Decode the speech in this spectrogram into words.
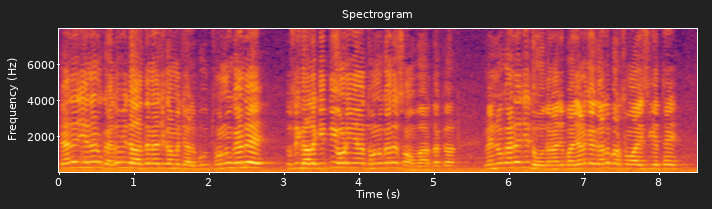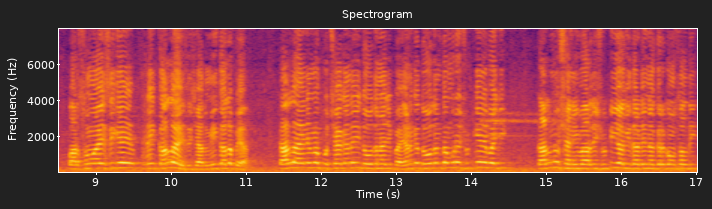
ਕਹਿੰਦੇ ਜੀ ਇਹਨਾਂ ਨੂੰ ਕਹਿ ਦਿਓ ਵੀ 10 ਦਿਨਾਂ 'ਚ ਕੰਮ ਚੱਲ ਪੂ ਤੁਹਾਨੂੰ ਕਹਿੰਦੇ ਤੁਸੀਂ ਗੱਲ ਕੀਤੀ ਹੋਣੀ ਆ ਤੁਹਾਨੂੰ ਕਹਿੰਦੇ ਸੋਮਵਾਰ ਤੱਕ। ਮੈਨੂੰ ਕਹਿੰਦੇ ਜੀ 2 ਦਿਨਾਂ 'ਚ ਪੈ ਜਾਣਗੇ ਕੱਲ ਪਰਸੋਂ ਆਏ ਸੀ ਇੱਥੇ। ਪਰਸੋਂ ਆਏ ਸੀਗੇ ਨਹੀਂ ਕੱਲ ਆਏ ਸੀ ਸ਼ਾਇਦ ਮੀਂਹ ਕੱਲ ਪਿਆ। ਕੱਲ ਆਏ ਨੇ ਮੈਂ ਪੁੱਛਿਆ ਕਹਿੰਦੇ ਜੀ 2 ਦਿਨਾਂ 'ਚ ਪੈ ਜਾਣਗੇ। 2 ਦਿਨ ਤਾਂ ਮੂਰੇ ਛੁੱਟੀਆਂ ਨੇ ਬਾਈ ਜੀ। ਕੱਲ ਨੂੰ ਸ਼ਨੀਵਾਰ ਦੀ ਛੁੱਟੀ ਆ ਗਈ ਸਾਡੇ ਨਗਰ ਕੌਂਸਲ ਦੀ।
